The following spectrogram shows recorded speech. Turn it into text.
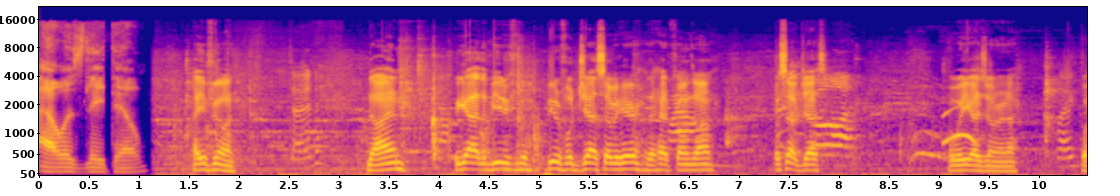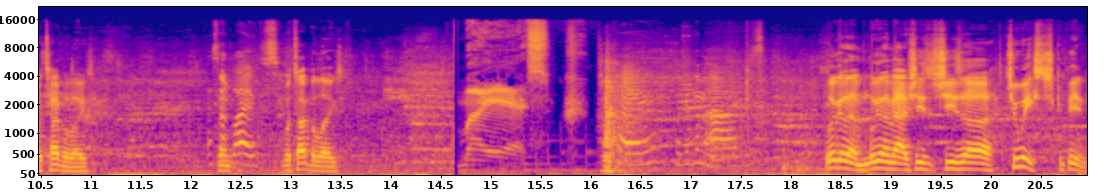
hours later. How you feeling? Dead. Dying? We got the beautiful, beautiful Jess over here with the headphones on. What's up, Jess? What are you guys doing right now? Legs. What type of legs? I said Them- legs. What type of legs? My ass. Okay. Look at them abs. Look at them. Look at them abs. She's she's uh two weeks she's competing.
